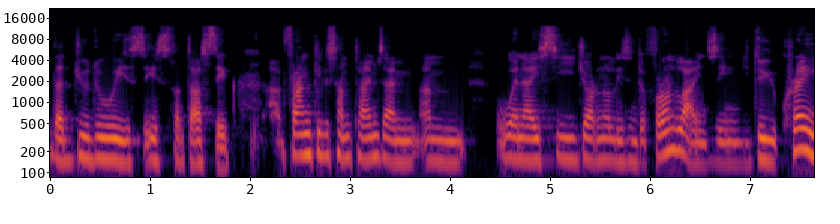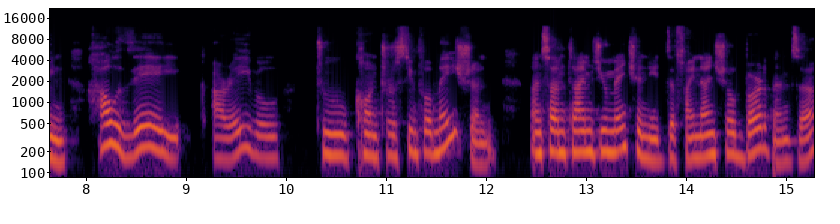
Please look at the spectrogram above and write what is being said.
that you do is is fantastic. Uh, frankly sometimes i'm i'm when i see journalists in the front lines in the ukraine how they are able to contrast information. And sometimes you mention it the financial burdens uh,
